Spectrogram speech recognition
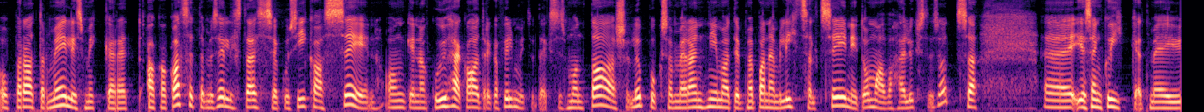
operaator Meelis Mikker, et aga katsetame sellist asja, kus iga stseen ongi nagu ühe kaadriga filmitud, ehk siis montaaž lõpuks on meil ainult niimoodi, et me paneme lihtsalt stseenid omavahel üksteise otsa Äh, ja see on kõik, et me ei,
